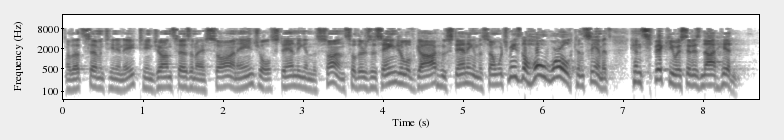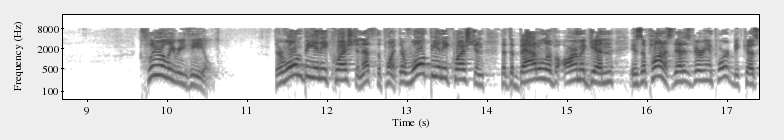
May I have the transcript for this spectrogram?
Now that's 17 and 18. John says, and I saw an angel standing in the sun. So there's this angel of God who's standing in the sun, which means the whole world can see him. It's conspicuous. It is not hidden. Clearly revealed. There won't be any question, that's the point. There won't be any question that the battle of Armageddon is upon us. That is very important because,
